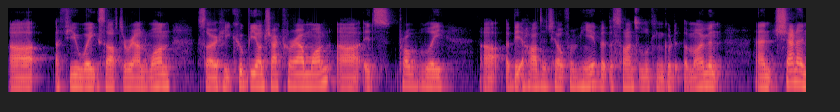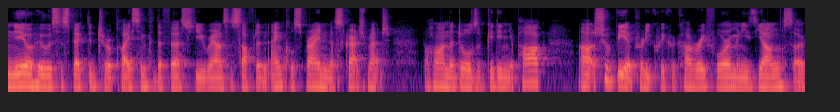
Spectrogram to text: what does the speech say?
uh, a few weeks after round one. So he could be on track for round one. Uh, it's probably uh, a bit hard to tell from here, but the signs are looking good at the moment. And Shannon Neale, who was suspected to replace him for the first few rounds, has suffered an ankle sprain in a scratch match behind the doors of Godinia Park. Uh, it should be a pretty quick recovery for him, and he's young, so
